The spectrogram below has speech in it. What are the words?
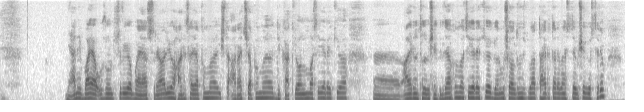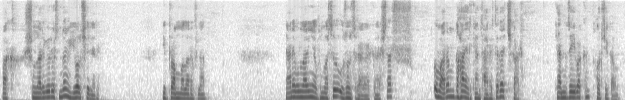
Yani bayağı uzun sürüyor, bayağı süre alıyor. Harita yapımı, işte araç yapımı dikkatli olunması gerekiyor. Ee, ayrıntılı bir şekilde yapılması gerekiyor. Görmüş olduğunuz gibi hatta haritada ben size bir şey göstereyim. Bak şunları görüyorsun değil mi? Yol şeyleri. Yıpranmaları falan. Yani bunların yapılması uzun sürer arkadaşlar. Umarım daha erken tarihte de çıkar. Kendinize iyi bakın. Hoşçakalın.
